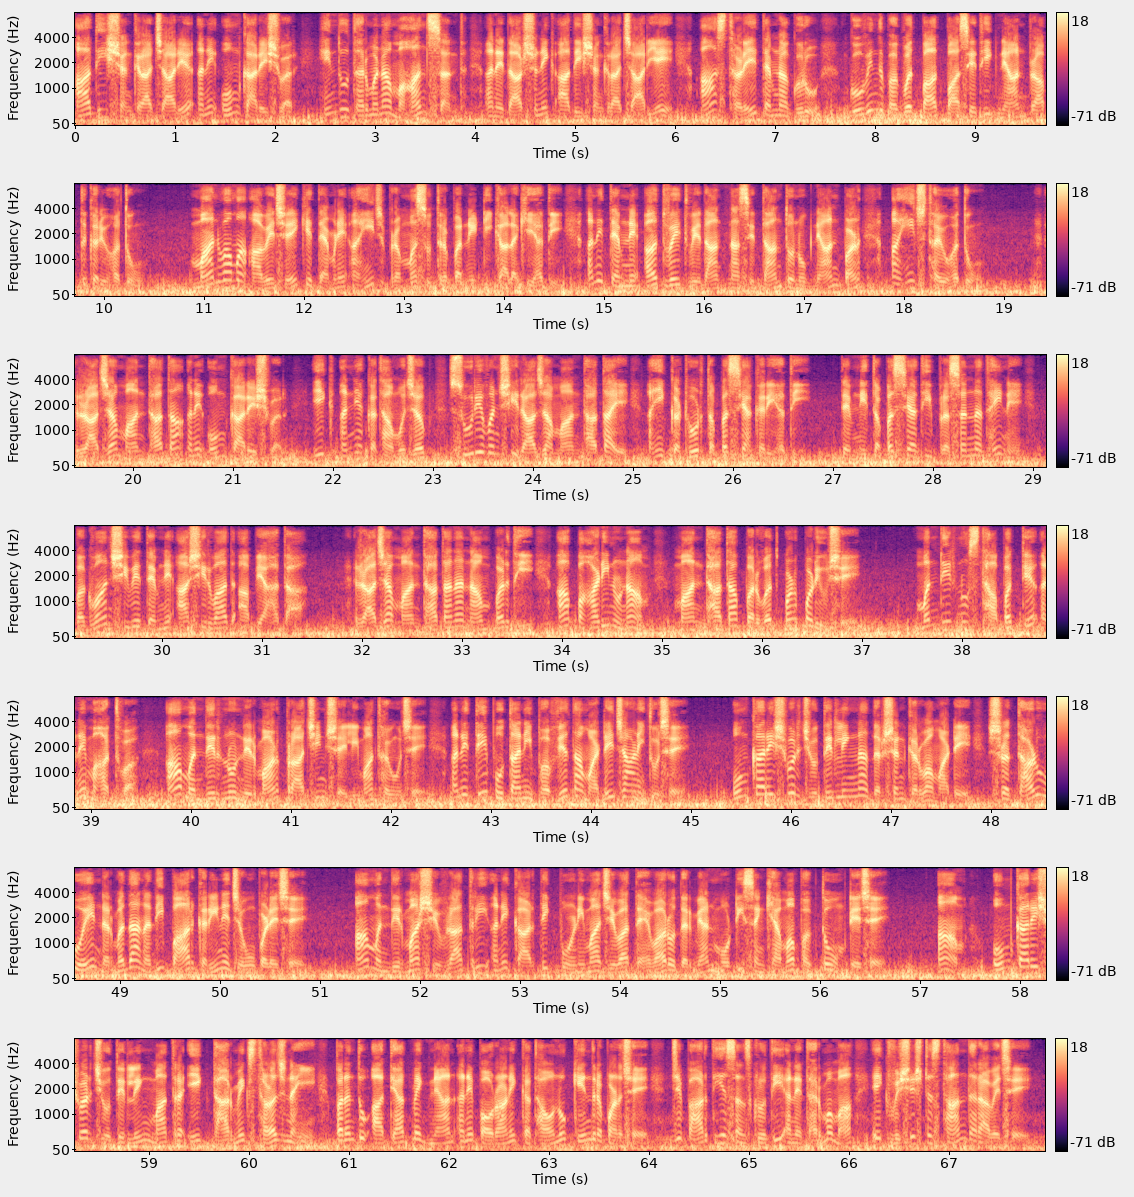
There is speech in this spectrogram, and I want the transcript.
આદિ શંકરાચાર્ય અને ઓમકારેશ્વર, હિન્દુ ધર્મના મહાન સંત અને દાર્શનિક આદિ શંકરાચાર્યએ આ સ્થળે તેમના ગુરુ ગોવિંદ ભગવતપાદ પાસેથી જ્ઞાન પ્રાપ્ત કર્યું હતું. માનવામાં આવે છે કે તેમણે અહીં જ બ્રહ્મસૂત્ર પરની ટીકા લખી હતી અને તેમને અદ્વૈત વેદાંતના સિદ્ધાંતોનું જ્ઞાન પણ અહીં જ થયું હતું. રાજા માનધાતા અને ઓમકારેશ્વર, એક અન્ય કથા મુજબ, સૂર્યવંશી રાજા માનધાતાએ અહીં કઠોર તપસ્યા કરી હતી. તેમની તપસ્યાથી પ્રસન્ન થઈને ભગવાન શિવે તેમને આશીર્વાદ આપ્યા હતા. રાજા માનધાતાના નામ પરથી આ પહાડીનું નામ માનધાતા પર્વત પણ પડ્યું છે. મંદિરનું સ્થાપત્ય અને મહત્વ આ મંદિરનું નિર્માણ પ્રાચીન શૈલીમાં થયું છે અને તે પોતાની ભવ્યતા માટે જાણીતું છે. ઓમકારેશ્વર જ્યોતિર્લિંગના દર્શન કરવા માટે શ્રદ્ધાળુઓએ નર્મદા નદી પાર કરીને જવું પડે છે. આ મંદિરમાં શિવરાત્રી અને કાર્તિક પૂર્ણિમા જેવા તહેવારો દરમિયાન મોટી સંખ્યામાં ભક્તો ઉમટે છે. આમ, ઓમકારેશ્વર જ્યોતિર્લિંગ માત્ર એક ધાર્મિક સ્થળ જ નહીં, પરંતુ આધ્યાત્મિક જ્ઞાન અને પૌરાણિક કથાઓનું કેન્દ્ર પણ છે, જે ભારતીય સંસ્કૃતિ અને ધર્મમાં એક વિશિષ્ટ સ્થાન ધરાવે છે.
